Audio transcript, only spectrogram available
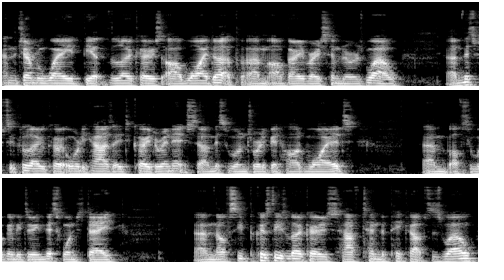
And the general way the, the locos are wired up um, are very, very similar as well. Um, this particular loco already has a decoder in it, so um, this one's already been hardwired. Um, obviously, we're going to be doing this one today. Um, obviously, because these locos have tender pickups as well,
